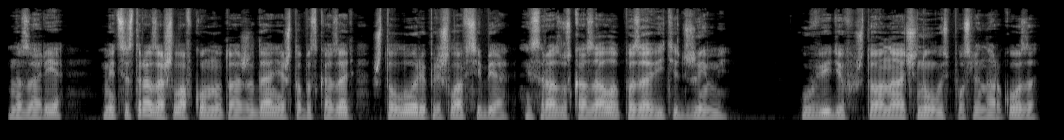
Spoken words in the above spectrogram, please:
На заре медсестра зашла в комнату ожидания, чтобы сказать, что Лори пришла в себя, и сразу сказала «позовите Джимми». Увидев, что она очнулась после наркоза,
